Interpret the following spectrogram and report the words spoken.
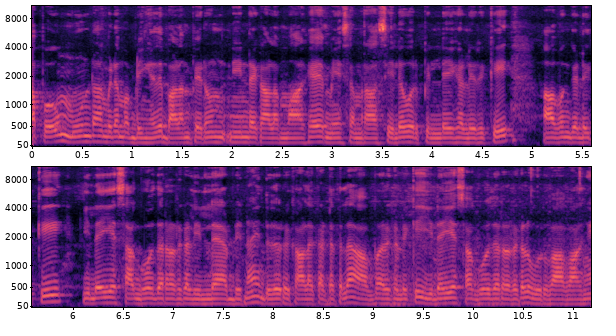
அப்போது மூன்றாம் இடம் அப்படிங்கிறது பலம் பெறும். நீண்ட காலமாக மேசம் ராசியில் ஒரு பிள்ளைகள் இருக்குது அவங்களுக்கு இளைய சகோதரர்கள் இல்லை அப்படின்னா இந்த ஒரு காலகட்டத்தில் அவர்களுக்கு இளைய சகோதரர்கள் உருவாவாங்க.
